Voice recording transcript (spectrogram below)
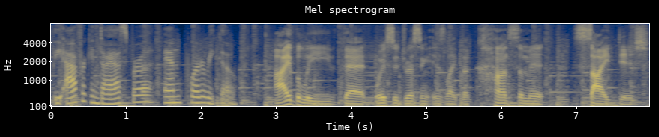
the African diaspora, and Puerto Rico. I believe that oyster dressing is like the consummate side dish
